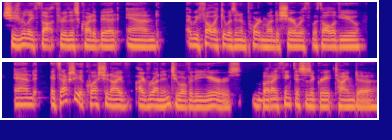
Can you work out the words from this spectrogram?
She's really thought through this quite a bit. And we felt like it was an important one to share with, with all of you. And it's actually a question I've I've run into over the years, but I think this is a great time to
